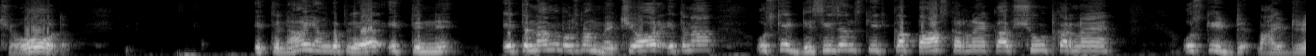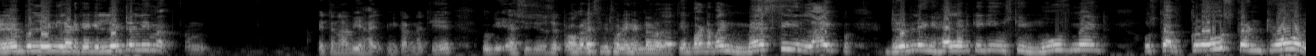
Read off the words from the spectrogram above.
चोद। इतना यंग प्लेयर इतने, इतना मैं बोल सकता हूँ मेच्योर इतना उसके डिसीजंस की कब पास करना है, कब शूट करना है। उसकी भाई ड्रिबलिंग लड़के की लिटरली मैं, इतना भी हाइप नहीं करना चाहिए, क्योंकि ऐसी चीज़ों से प्रोग्रेस भी थोड़ी हिंडर हो जाती है। बट भाई मेसी लाइक ड्रिबलिंग है लड़के की, उसकी मूवमेंट उसका क्लोज कंट्रोल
